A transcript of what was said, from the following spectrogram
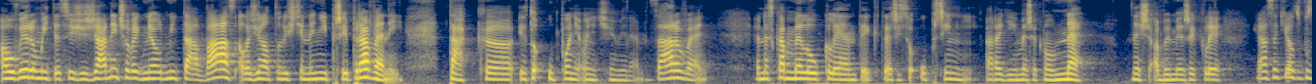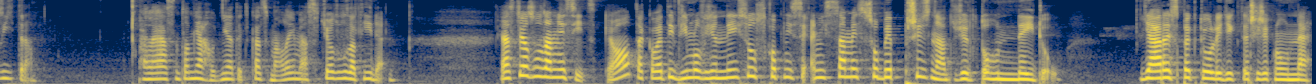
a uvědomíte si, že žádný člověk neodmítá vás, ale že na to ještě není připravený, tak eh, je to úplně o něčem jiném. Zároveň já dneska miluji klienty, kteří jsou upřímní a raději mi řeknou ne, než aby mi řekli, já se ti ozvu zítra. Ale já jsem to měla hodně teďka s malým, já se ti ozvu za týden. Já se ti ozvu za měsíc, jo? Takové ty výmluvy, že nejsou schopni si ani sami sobě přiznat, že do toho nejdou. Já respektuju lidi, kteří řeknou ne,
